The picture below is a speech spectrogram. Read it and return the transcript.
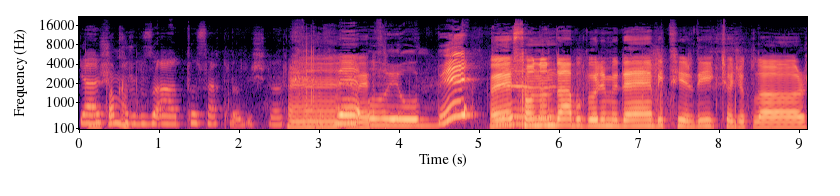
Gel şu Tamam. kırmızı altta saklamışlar. He, Ve evet. oyun bit. Ve sonunda bu bölümü de bitirdik çocuklar.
